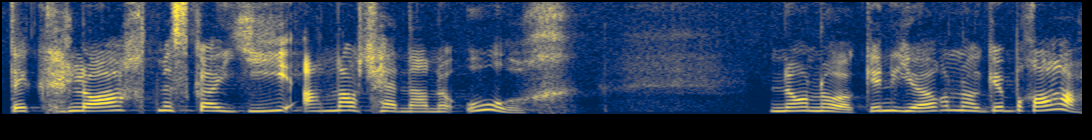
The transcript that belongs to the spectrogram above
Det er klart vi skal gi anerkjennende ord når noen gjør noe bra.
